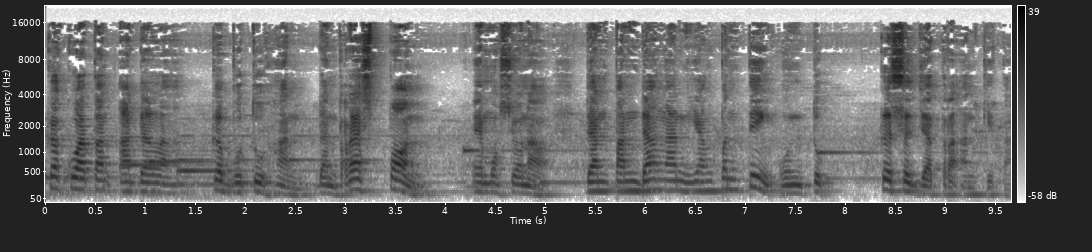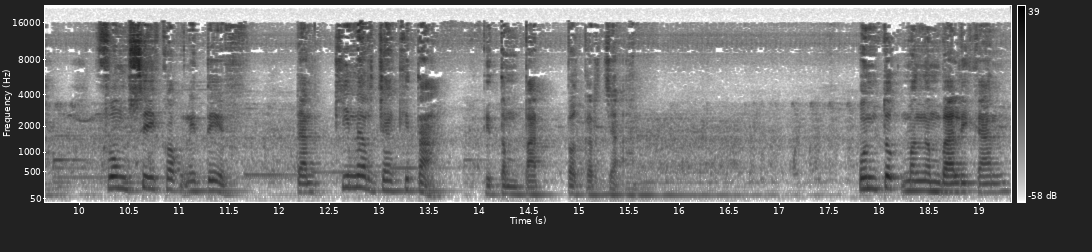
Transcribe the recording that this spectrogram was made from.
kekuatan adalah kebutuhan dan respon emosional dan pandangan yang penting untuk kesejahteraan kita, fungsi kognitif, dan kinerja kita di tempat pekerjaan. Untuk mengembalikan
